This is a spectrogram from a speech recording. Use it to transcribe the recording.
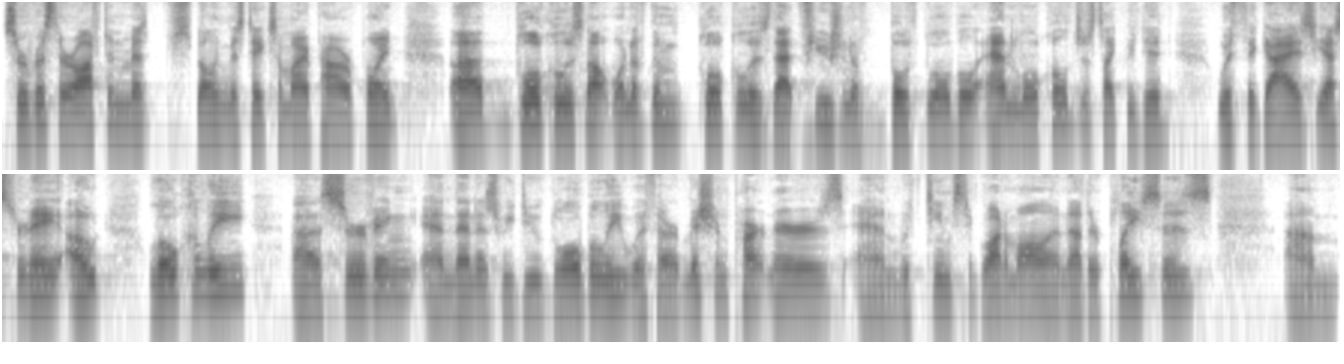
service. There are often mis- spelling mistakes on my PowerPoint. Uh, local is not one of them. Local is that fusion of both global and local, just like we did with the guys yesterday out locally. Uh, serving, and then as we do globally with our mission partners and with teams to Guatemala and other places, um,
